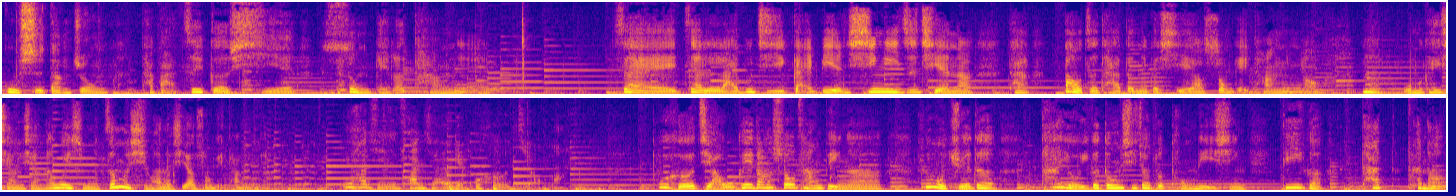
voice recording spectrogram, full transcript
故事当中，他把这个鞋送给了汤尼，在在来不及改变心意之前呢，他抱着他的那个鞋要送给汤尼哦。那我们可以想一想，他为什么这么喜欢的鞋要送给汤尼啊？因为他其实穿起来有点不合脚嘛。不合脚，我可以当收藏品啊。所以我觉得他有一个东西叫做同理心。第一个，他看到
